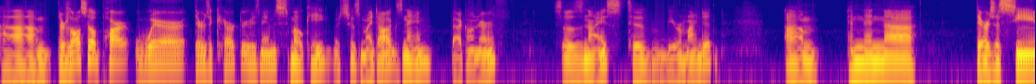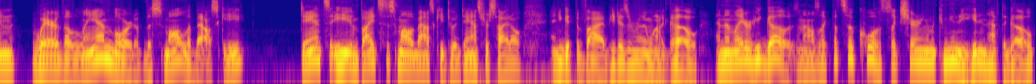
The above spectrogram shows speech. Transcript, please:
Um, there's also a part where there's a character whose name is Smokey, which was my dog's name back on Earth. So it was nice to be reminded. Um, and then uh, there's a scene where the landlord of the small Lebowski dance. He invites the small Lebowski to a dance recital, and you get the vibe he doesn't really want to go. And then later he goes, and I was like, "That's so cool! It's like sharing in the community." He didn't have to go,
